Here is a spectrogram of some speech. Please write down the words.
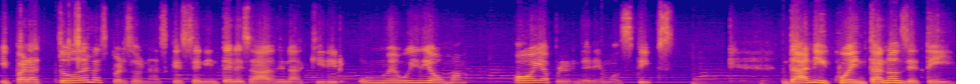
Y para todas las personas que estén interesadas en adquirir un nuevo idioma, hoy aprenderemos tips. Dani, cuéntanos de ti.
